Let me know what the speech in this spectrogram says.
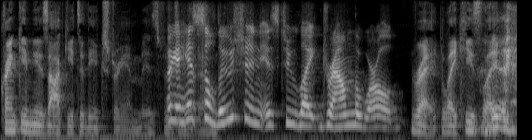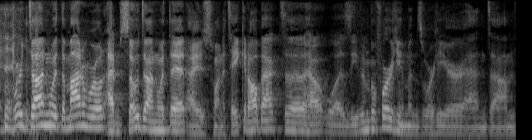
cranky Miyazaki to the extreme. Is Fujimoto. Okay, his solution is to like drown the world. Right. Like he's like, we're done with the modern world. I'm so done with it. I just want to take it all back to how it was even before humans were here. And um,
